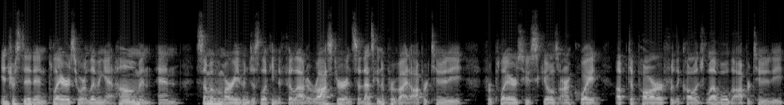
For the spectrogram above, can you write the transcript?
interested in players who are living at home, and, and some of them are even just looking to fill out a roster. And so that's going to provide opportunity for players whose skills aren't quite up to par for the college level, the opportunity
